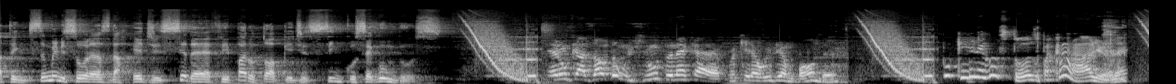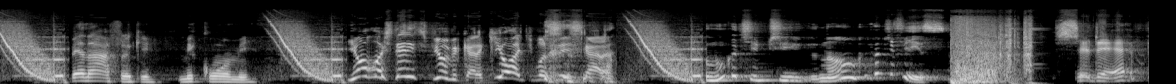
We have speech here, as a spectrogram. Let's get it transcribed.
Atenção emissoras da rede CDF para o top de 5 segundos. Era um casal tão junto, né, cara? Porque ele é William Bonder. Porque ele é gostoso pra caralho, né? Ben Affleck, me come. E eu gostei desse filme, cara. Que ódio de vocês, cara. Eu nunca te, te. Não, eu te fiz? CDF?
